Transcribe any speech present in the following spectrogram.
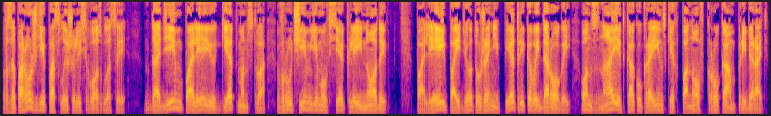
В Запорожье послышались возгласы: "Дадим Полею гетманство, вручим ему все клейноды". Полей пойдет уже не Петриковой дорогой, он знает, как украинских панов к рукам прибирать.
